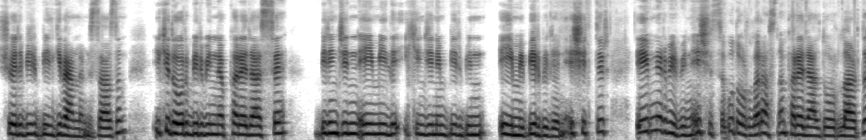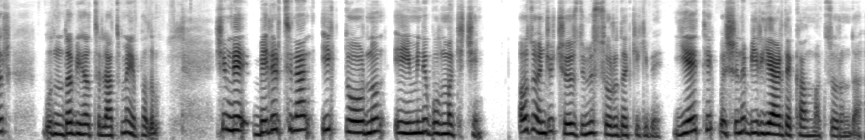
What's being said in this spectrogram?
şöyle bir bilgi vermemiz lazım. İki doğru birbirine paralelse birincinin eğimi ile ikincinin birbirinin eğimi birbirlerine eşittir. Eğimleri birbirine eşitse bu doğrular aslında paralel doğrulardır. Bunu da bir hatırlatma yapalım. Şimdi belirtilen ilk doğrunun eğimini bulmak için Az önce çözdüğümüz sorudaki gibi y tek başına bir yerde kalmak zorunda.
